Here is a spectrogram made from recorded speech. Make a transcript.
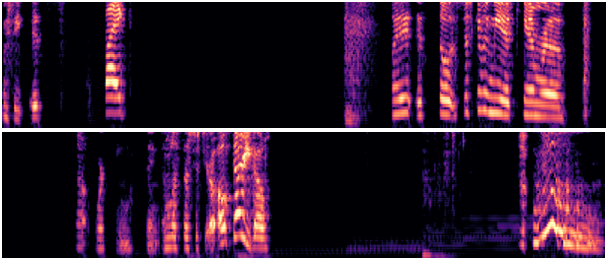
Let me see. It's Like, why it's so it's just giving me a camera not working thing. Unless that's just your oh there you go. Ooh,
